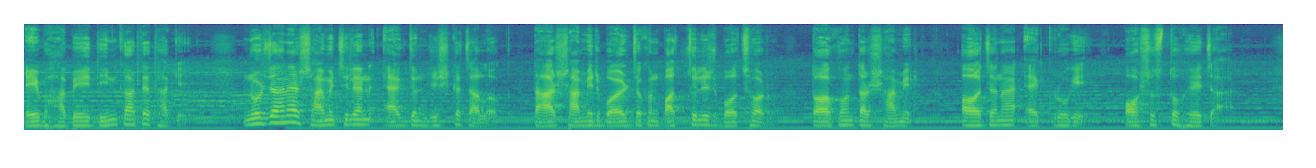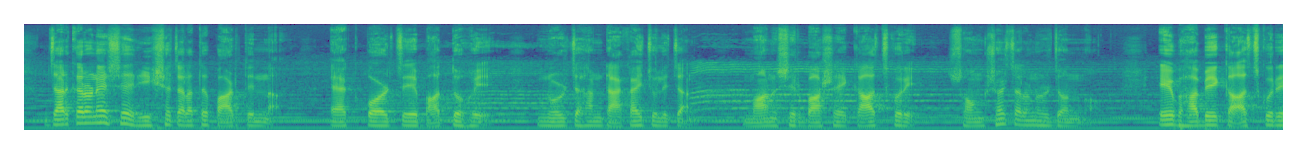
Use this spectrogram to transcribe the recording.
এইভাবে দিন কাটতে থাকে। নূরজাহানের স্বামী ছিলেন একজন রিক্সা চালক। তার স্বামীর বয়স যখন পাঁচচল্লিশ বছর, তখন তার স্বামীর অজানা এক রোগে অসুস্থ হয়ে যায়, যার কারণে সে রিক্সা চালাতে পারতেন না। এক পর্যায়ে বাধ্য হয়ে নূরজাহান ঢাকায় চলে যান, মানুষের বাসায় কাজ করে সংসার চালানোর জন্য। এভাবে কাজ করে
